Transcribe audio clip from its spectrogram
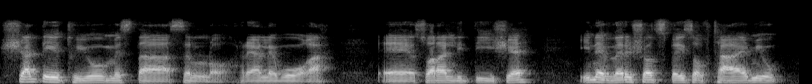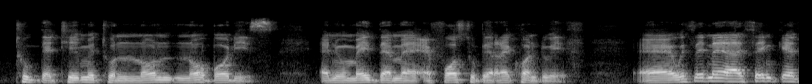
shati to you, Mr. Sello. Realeboga. Eh, swara litishe. In a very short space of time, you took the team to no nobodies and you made them a, a force to be reckoned with. Uh, within, uh, I think, uh,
